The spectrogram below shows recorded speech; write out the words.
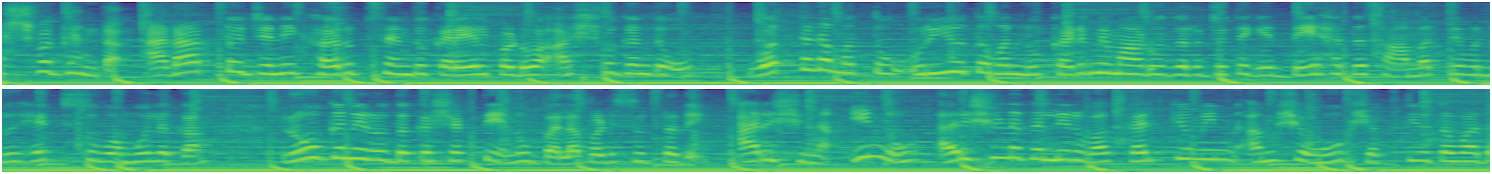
ಅಶ್ವಗಂಧ, ಅಡಾಪ್ಟೋಜೆನಿಕ್ ಹರ್ಬ್ಸ್ ಎಂದು ಕರೆಯಲ್ಪಡುವ ಅಶ್ವಗಂಧವು ಒತ್ತಡ ಮತ್ತು ಉರಿಯೂತವನ್ನು ಕಡಿಮೆ ಮಾಡುವುದರ ಜೊತೆಗೆ ದೇಹದ ಸಾಮರ್ಥ್ಯವನ್ನು ಹೆಚ್ಚಿಸುವ ಮೂಲಕ ರೋಗ ನಿರೋಧಕ ಶಕ್ತಿಯನ್ನು ಬಲಪಡಿಸುತ್ತದೆ. ಅರಿಶಿಣ ಇನ್ನು ಅರಿಶಿಣದಲ್ಲಿರುವ ಕರ್ಕ್ಯುಮಿನ್ ಅಂಶವು ಶಕ್ತಿಯುತವಾದ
